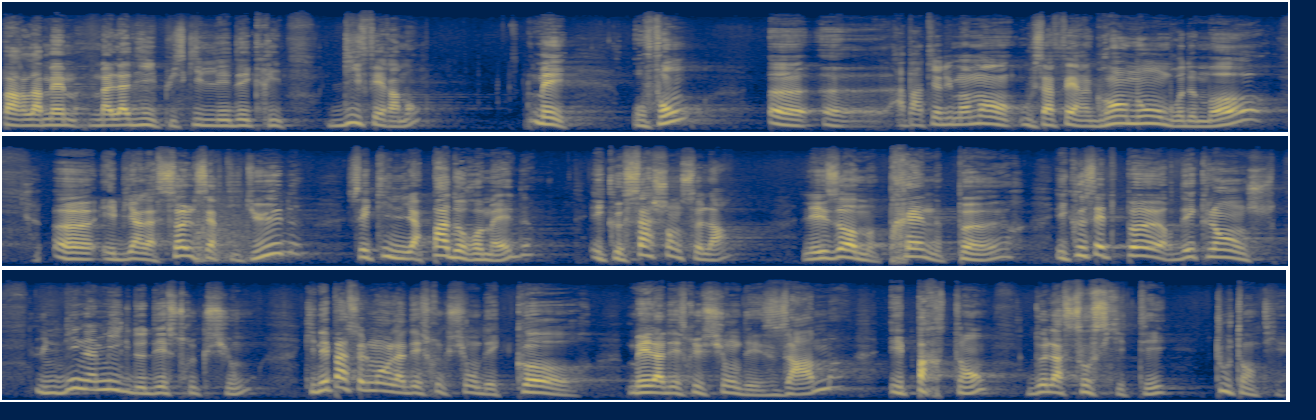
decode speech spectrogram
par la même maladie, puisqu'il les décrit différemment. Mais au fond, euh, euh, à partir du moment où ça fait un grand nombre de morts, euh, eh bien la seule certitude, c'est qu'il n'y a pas de remède et que, sachant cela, les hommes prennent peur et que cette peur déclenche une dynamique de destruction qui n'est pas seulement la destruction des corps, mais la destruction des âmes et partant de la société tout entière.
